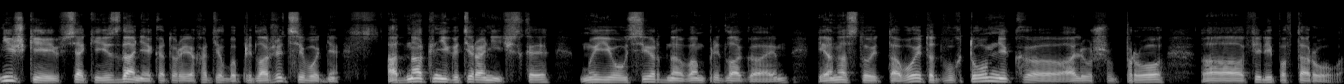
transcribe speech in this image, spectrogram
Книжки, всякие издания, которые я хотел бы предложить сегодня. Одна книга тираническая, мы ее усердно вам предлагаем, и она стоит того. Это двухтомник, э, Алеша, про э, Филиппа II.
